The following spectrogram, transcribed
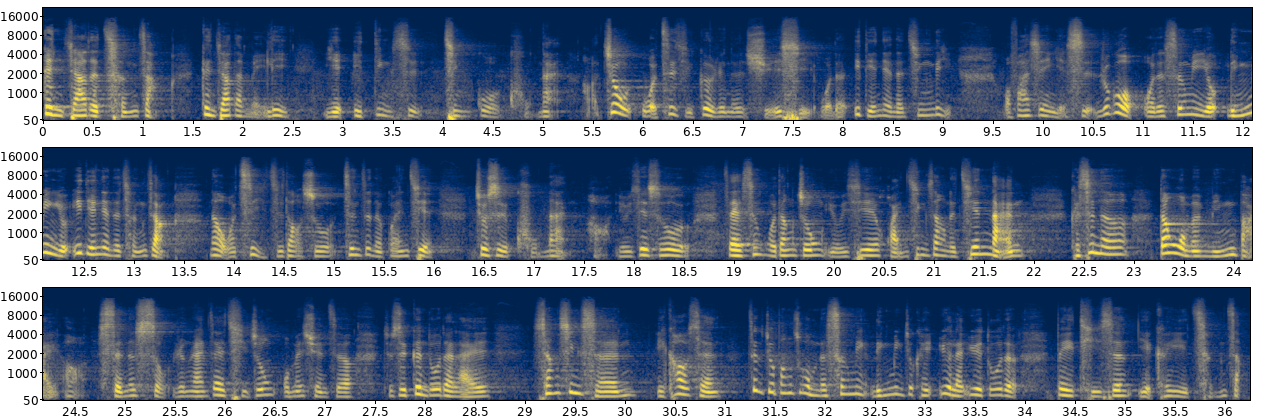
更加的成长，更加的美丽，也一定是经过苦难。就我自己个人的学习，我的一点点的经历。我发现也是，如果我的生命有灵命有一点点的成长，那我自己知道说，真正的关键就是苦难。好，有一些时候在生活当中有一些环境上的艰难，可是呢，当我们明白啊，神的手仍然在其中，我们选择就是更多的来相信神，依靠神，这个就帮助我们的生命灵命就可以越来越多的被提升，也可以成长。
